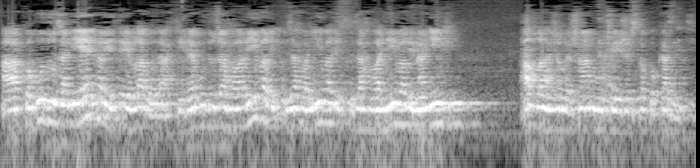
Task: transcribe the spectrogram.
A ako budu zanijekali te blagodati i ne budu zahvaljivali, zahvaljivali, zahvaljivali na njih, Allah Želešanu će ih žestoko kazniti.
